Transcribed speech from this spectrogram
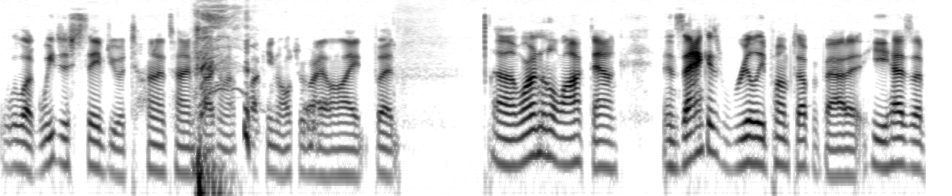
look, we just saved you a ton of time talking about fucking ultraviolet light, but uh, we're under the lockdown, and Zak is really pumped up about it. He has a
